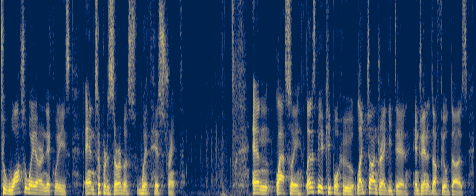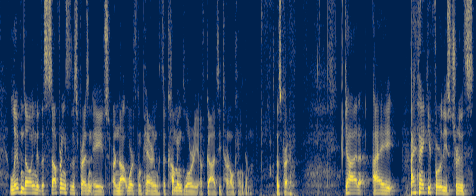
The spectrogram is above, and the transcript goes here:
to wash away our iniquities, and to preserve us with his strength. And lastly, let us be a people who, like John Draghi did and Janet Duffield does, live knowing that the sufferings of this present age are not worth comparing with the coming glory of God's eternal kingdom. Let's pray. God, I, I thank you for these truths.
